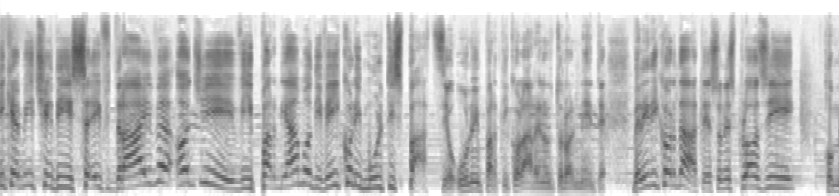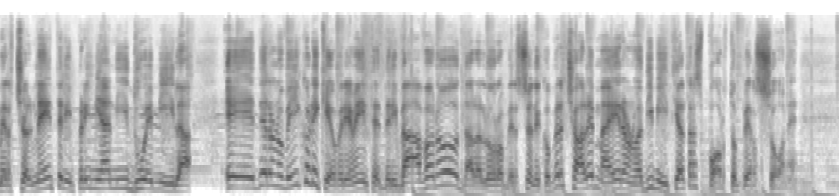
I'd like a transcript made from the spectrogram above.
Amiche e amici di Safe Drive, oggi vi parliamo di veicoli multispazio, uno in particolare naturalmente. Ve li ricordate? Sono esplosi commercialmente nei primi anni 2000 ed erano veicoli che ovviamente derivavano dalla loro versione commerciale ma erano adibiti al trasporto persone.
